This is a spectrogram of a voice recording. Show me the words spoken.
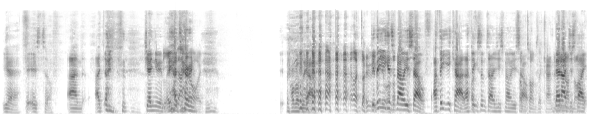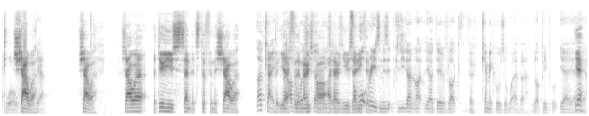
yeah, it is tough, and I don't genuinely. I don't. Probably am. I don't Do you think you can are. smell yourself? I think you can. I think sometimes you smell yourself. Sometimes I can. Then I just like shower. Yeah. Shower. Shower. I do use scented stuff in the shower. Okay. But yeah, for the most part, I don't use for anything. what reason is it? Because you don't like the idea of like the chemicals or whatever. A lot of people. Yeah, yeah. Yeah, yeah.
